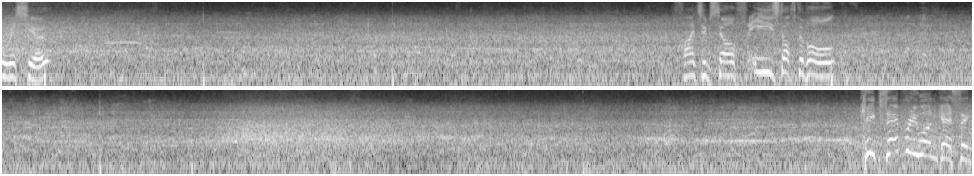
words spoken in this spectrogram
Mauricio. Finds himself eased off the ball. Keeps everyone guessing.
